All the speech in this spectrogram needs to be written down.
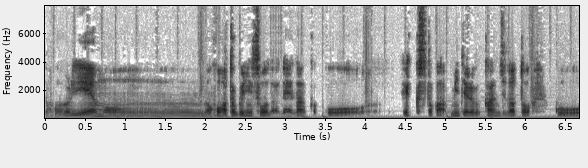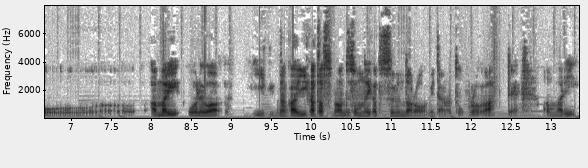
ホリエモンの方は特にそうだね。なんかこう、X とか見てる感じだと、こう、あんまり俺は、いい、なんか言い方する、なんでそんな言い方するんだろうみたいなところがあって、あんまり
